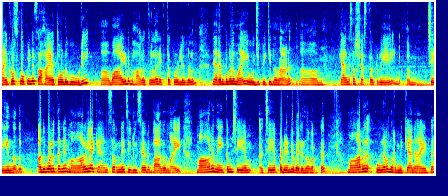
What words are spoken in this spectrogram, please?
മൈക്രോസ്കോപ്പിന്റെ സഹായത്തോടു കൂടി വായുടെ ഭാഗത്തുള്ള രക്തക്കുഴലുകളും ഞരമ്പുകളുമായി യോജിപ്പിക്കുന്നതാണ് ക്യാൻസർ ശസ്ത്രക്രിയയിൽ ചെയ്യുന്നത്. അതുപോലെ തന്നെ മാറിലെ ക്യാൻസറിന്റെ ചികിത്സയുടെ ഭാഗമായി മാറ് നീക്കം ചെയ്യ ചെയ്യപ്പെടേണ്ടി വരുന്നവർക്ക് മാറ് പുനർനിർമ്മിക്കാനായിട്ട്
